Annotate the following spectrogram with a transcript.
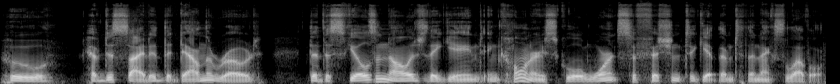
who have decided that down the road that the skills and knowledge they gained in culinary school weren't sufficient to get them to the next level.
